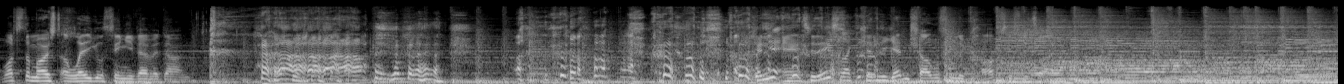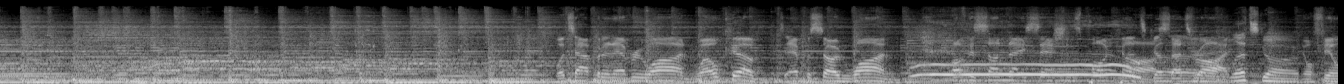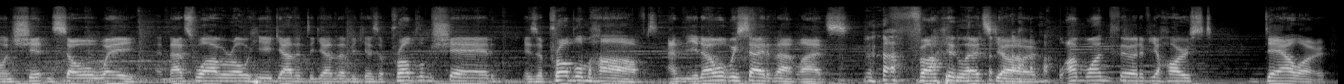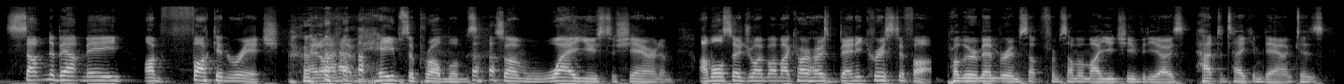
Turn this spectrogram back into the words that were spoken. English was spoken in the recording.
What's the most illegal thing you've ever done? can you answer this? Like, can you get in trouble from the cops if it's like? What's happening, everyone? Welcome to episode one of the Sunday Sessions podcast. That's right. Let's go. You're feeling shit, and so are we. And that's why we're all here gathered together because a problem shared is a problem halved. And you know what we say to that, lads? Fucking let's go. I'm one third of your host, Dowlo. Something about me, I'm fucking rich and I have heaps of problems, so I'm way used to sharing them. I'm also joined by my co host, Benny Christopher. Probably remember him from some of my YouTube videos. Had to take him down because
